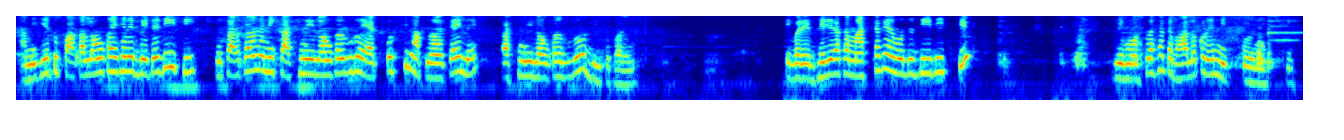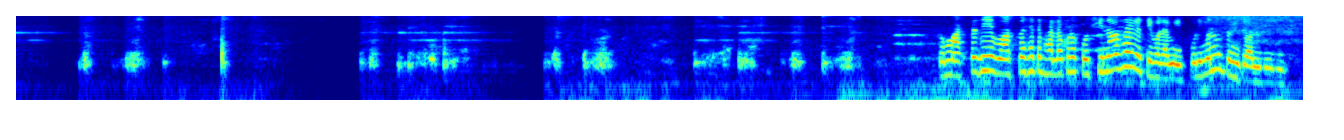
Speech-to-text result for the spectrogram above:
আমি যেহেতু পাকা লঙ্কা এখানে বেটে দিয়েছি, তো তার কারণে আমি কাশ্মীরি লঙ্কার গুঁড়ো অ্যাড করছি না, আপনারা চাইলে কাশ্মীরি লঙ্কার গুঁড়োও দিতে পারেন। এবারে ভেজে রাখা মাছটাকে এর মধ্যে দিয়ে দিচ্ছি, দিয়ে মশলার সাথে ভালো করে মিক্স করে নিচ্ছি। মাছটা দিয়ে মশলার সাথে ভালো করে কষিয়ে নেওয়া হয়ে গেছে এবার আমি পরিমাণ মতন জল দিয়ে দিচ্ছি।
